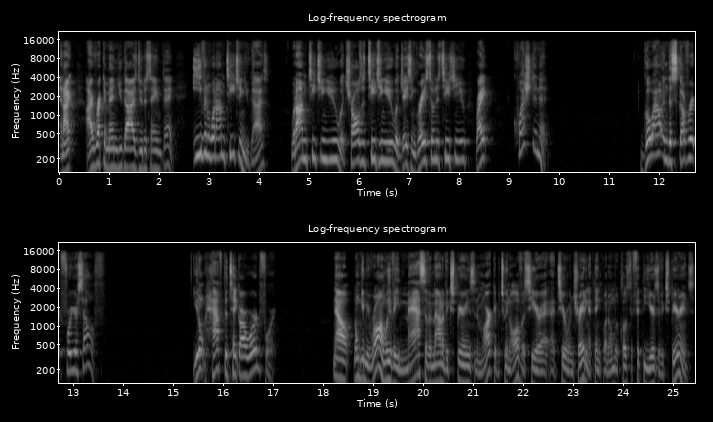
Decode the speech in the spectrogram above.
And I I recommend you guys do the same thing. Even what I'm teaching you guys, what I'm teaching you, what Charles is teaching you, what Jason Graystone is teaching you, right? Question it. Go out and discover it for yourself. You don't have to take our word for it. Now, don't get me wrong, we have a massive amount of experience in the market between all of us here at, at Tier 1 Trading. I think, what, almost close to 50 years of experience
